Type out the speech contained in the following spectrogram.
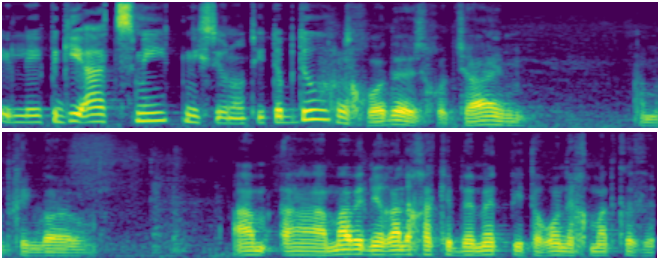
לפגיעה עצמית, ניסיונות התאבדות. אחרי חודש, חודשיים, אתה מתחיל כבר... המוות נראה לך כבאמת פתרון נחמד כזה,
